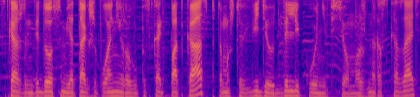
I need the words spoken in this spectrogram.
С каждым видосом я также планирую выпускать подкаст, потому что в видео далеко не все можно рассказать.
